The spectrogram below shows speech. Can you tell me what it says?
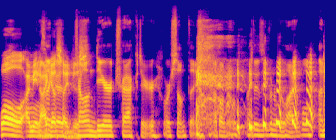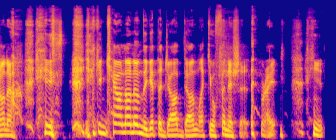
Well, I mean, he's I like guess a I just John Deere tractor or something. I don't know. Are those even reliable? I don't know. He's you can count on him to get the job done. Like you'll finish it, right? He,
